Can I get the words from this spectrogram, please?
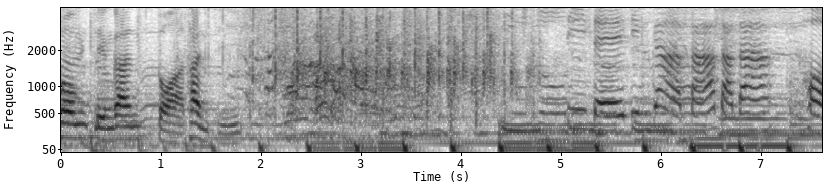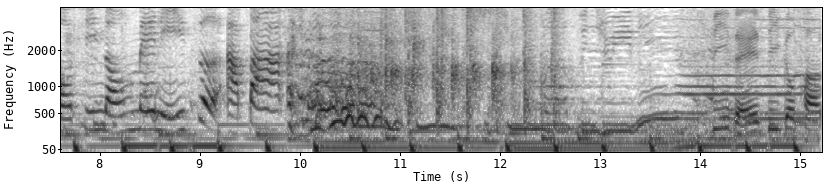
康平安大趁钱。地地点架打打打，好新郎美女做阿爸。地地地个胖，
